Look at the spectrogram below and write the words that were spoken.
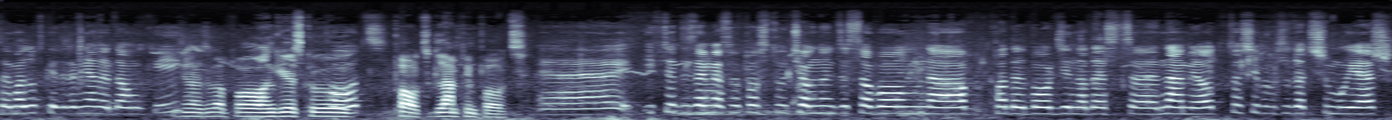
te malutkie drewniane domki. To się nazywa po angielsku Pods. pods, glamping pods. E, I wtedy zamiast po prostu ciągnąć ze sobą na paddleboardzie, na desce namiot, to się po prostu zatrzymujesz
